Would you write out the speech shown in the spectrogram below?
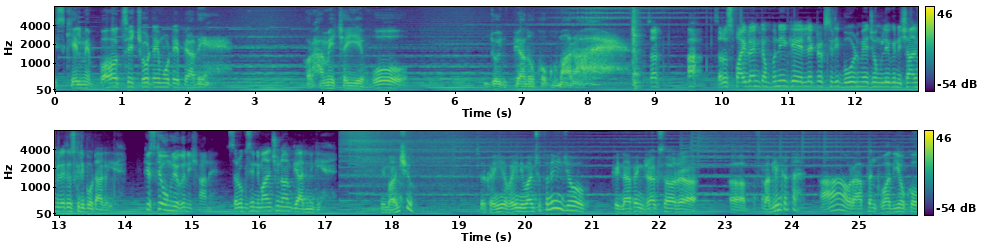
इस खेल में बहुत से छोटे मोटे प्यादे हैं। और हमें चाहिए वो जो इन प्यादों को घुमा रहा है। सर हाँ सर उस पाइपलाइन कंपनी के इलेक्ट्रिसिटी बोर्ड में जो उंगलियों के निशान मिले थे उसकी रिपोर्ट आ गई है। किसके उंगलियों के निशान है? सर वो किसी निमांशु नाम के आदमी की है। निमांशु? सर कहीं ये वही निमांशु तो नहीं जो किडनैपिंग ड्रग्स और स्मगलिंग करता है? हाँ और आतंकवादियों को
